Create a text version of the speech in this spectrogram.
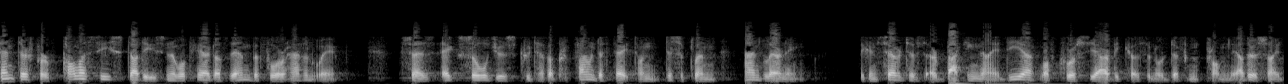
Center for Policy Studies, you know, we've heard of them before, haven't we? Says ex-soldiers could have a profound effect on discipline and learning. The Conservatives are backing the idea. Well, of course they are because they're no different from the other side.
